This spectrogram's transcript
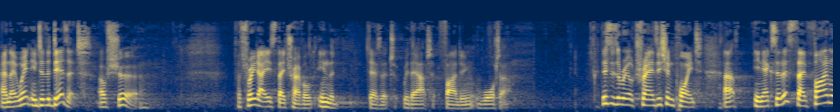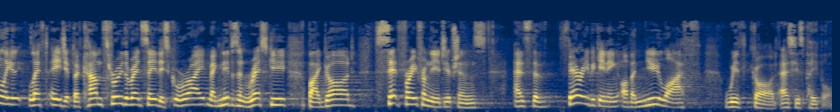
and they went into the desert of Shur. For three days they travelled in the desert without finding water. This is a real transition point uh, in Exodus. They've finally left Egypt. They've come through the Red Sea, this great, magnificent rescue by God, set free from the Egyptians, and it's the very beginning of a new life with God as his people.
